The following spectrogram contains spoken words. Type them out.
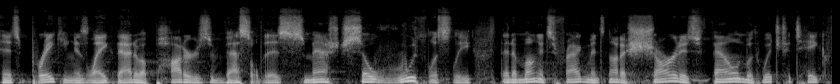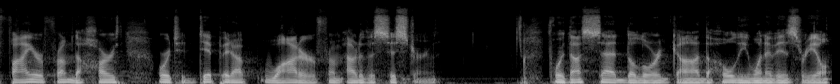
and its breaking is like that of a potter's vessel that is smashed so ruthlessly that among its fragments not a shard is found with which to take fire from the hearth or to dip it up water from out of the cistern. For thus said the Lord God, the Holy One of Israel,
